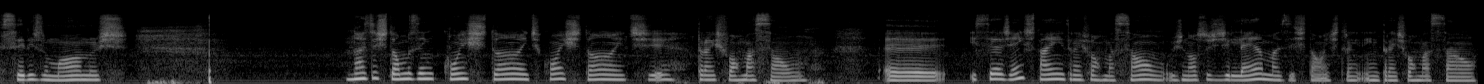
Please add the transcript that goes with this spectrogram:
seres humanos, nós estamos em constante, constante transformação. É, e se a gente está em transformação, os nossos dilemas estão em transformação,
